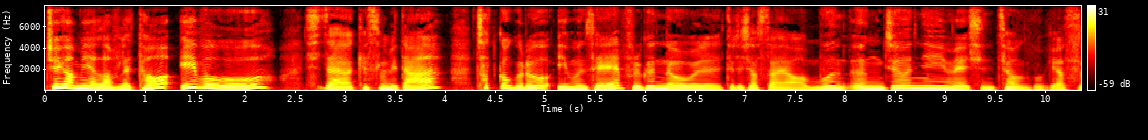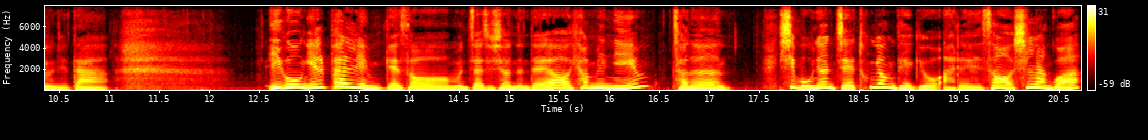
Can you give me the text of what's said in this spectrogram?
주현미의 Love Letter 2부 시작했습니다. 첫 곡으로 이문세의 붉은 노을 들으셨어요. 문응주님의 신청곡이었습니다. 2018님께서 문자 주셨는데요. 현미님, 저는 15년째 통영대교 아래에서 신랑과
